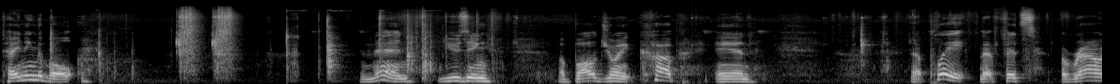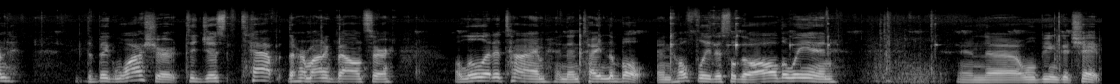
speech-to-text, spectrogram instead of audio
tightening the bolt And then using a ball joint cup and that plate that fits around the big washer to just tap the harmonic balancer a little at a time and then tighten the bolt. And hopefully this will go all the way in and uh, we'll be in good shape.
